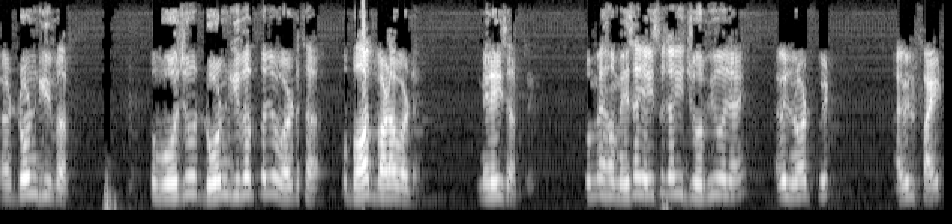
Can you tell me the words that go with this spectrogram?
डोंट गिव अप तो वो जो डोंट गिव अप का जो वर्ड था वो बहुत बड़ा वर्ड है मेरे हिसाब से। तो मैं हमेशा यही सोचा कि जो भी हो जाए I will not quit I will fight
